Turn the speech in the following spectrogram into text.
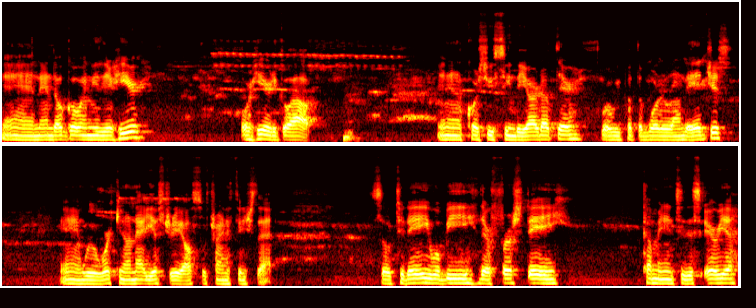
And then they'll go in either here or here to go out. And then, of course, you've seen the yard out there where we put the board around the edges. And we were working on that yesterday, also trying to finish that. So today will be their first day coming into this area.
